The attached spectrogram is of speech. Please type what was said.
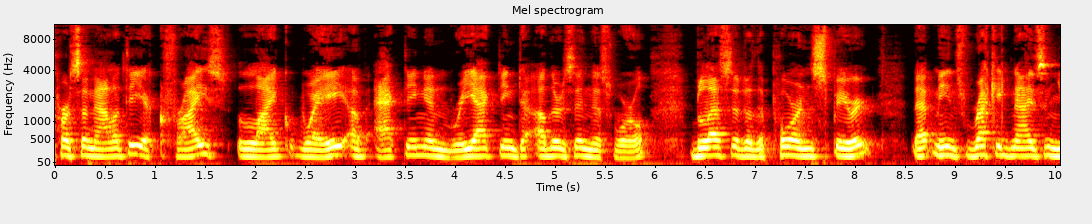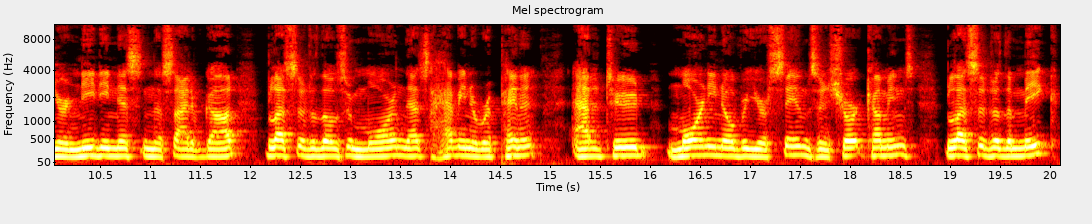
personality, a Christ like way of acting and reacting to others in this world. Blessed are the poor in spirit. That means recognizing your neediness in the sight of God. Blessed are those who mourn. That's having a repentant attitude, mourning over your sins and shortcomings. Blessed are the meek.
